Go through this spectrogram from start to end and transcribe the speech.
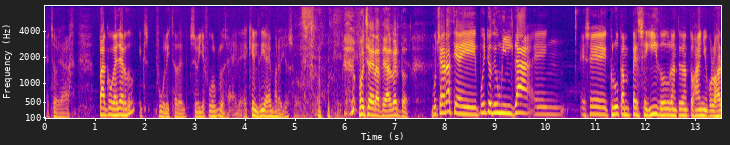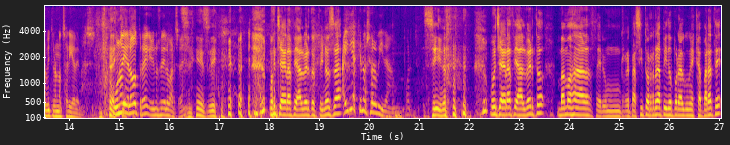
esto ya... Paco Gallardo, ex futbolista del Sevilla Fútbol Club. O sea, es que el día es maravilloso. Muchas gracias, Alberto. Muchas gracias y un poquito de humildad en, ese club tan perseguido durante tantos años por los árbitros no estaría de más. Uno y el otro, ¿eh? que yo no soy del Barça. ¿eh? Sí, sí. Muchas gracias, Alberto Espinosa. Hay días que no se olvidan. Sí, muchas gracias, Alberto. Vamos a hacer un repasito rápido por algún escaparate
